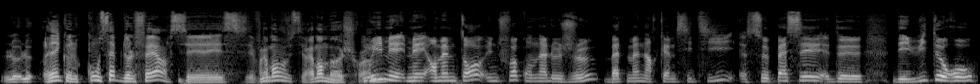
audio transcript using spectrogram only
le, le- rien que le concept de le faire, c'est c'est vraiment c'est vraiment moche. Quoi. Oui, mais, mais en même temps, une fois qu'on a le jeu, Batman Arkham City, se passer de, des 8 euros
